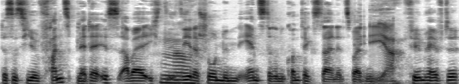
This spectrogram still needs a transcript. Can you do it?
dass es hier Fansblätter ist, aber ich Ja. sehe da schon einen ernsteren Kontext da in der zweiten Ja. Filmhälfte.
